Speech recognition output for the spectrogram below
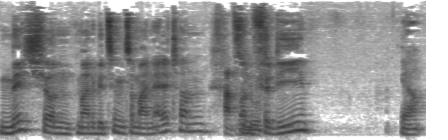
mich und meine Beziehung zu meinen Eltern. Absolut. Und für die. Ja.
